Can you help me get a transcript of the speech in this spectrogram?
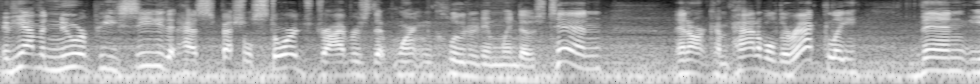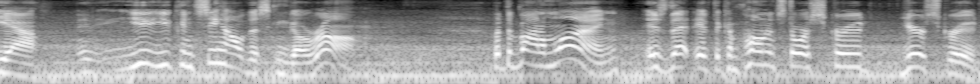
if you have a newer PC that has special storage drivers that weren't included in Windows 10 and aren't compatible directly, then yeah, you, you can see how this can go wrong. But the bottom line is that if the component store is screwed, you're screwed.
